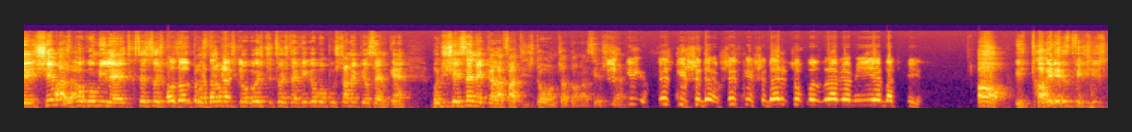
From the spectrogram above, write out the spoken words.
Y, Siemasz Bogumile, chcesz coś No pozdrowić kogoś czy coś takiego, bo puszczamy piosenkę, bo dzisiaj Zenek Kalafaticz dołącza do nas jeszcze. Wszystkich, wszystkich, szyder, wszystkich szyderców pozdrawiam i jebać PiS. O, i to jest, widzisz,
